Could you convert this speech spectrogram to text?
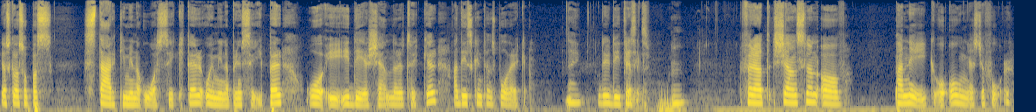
Jag ska vara så pass stark i mina åsikter och i mina principer och i, i det jag känner och tycker att det ska inte ens påverka. Nej, Det är ju dit jag vill. precis. Mm. För att känslan av panik och ångest jag får.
